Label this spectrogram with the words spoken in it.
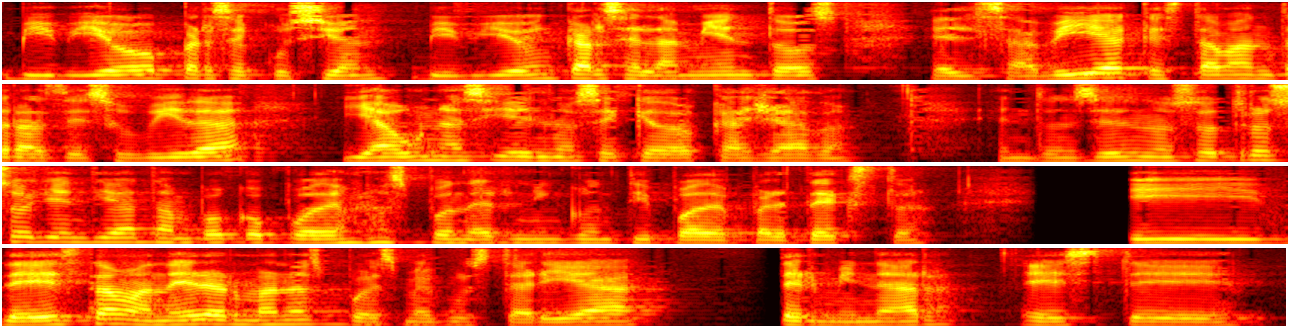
vivió persecución, vivió encarcelamientos, él sabía que estaban tras de su vida y aún así él no se quedó callado. Entonces nosotros hoy en día tampoco podemos poner ningún tipo de pretexto. Y de esta manera, hermanos, pues me gustaría terminar este,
